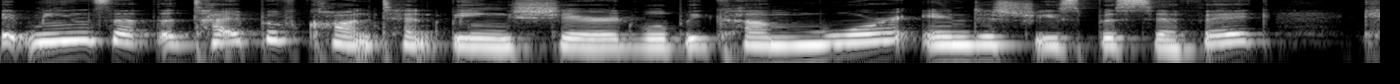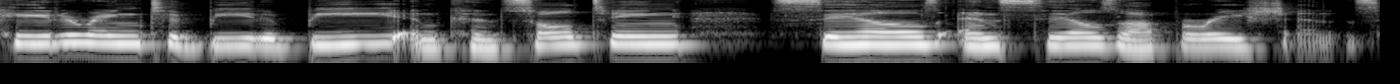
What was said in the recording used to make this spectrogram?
It means that the type of content being shared will become more industry specific, catering to B2B and consulting, sales, and sales operations.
